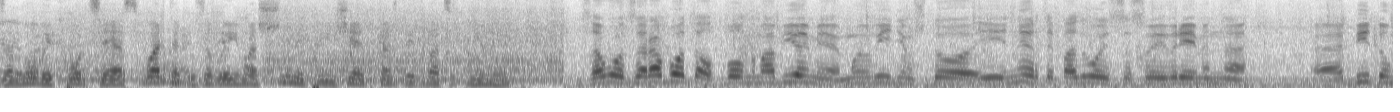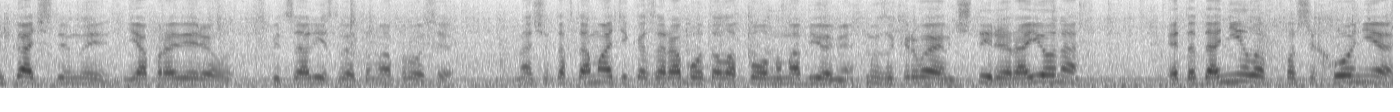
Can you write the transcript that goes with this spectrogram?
За новой порцией асфальта грузовые машины приезжают каждые 20 минут. Завод заработал в полном объеме. Мы видим, что и инерты подводятся своевременно, битум качественный, я проверил, специалист в этом вопросе. Значит, автоматика заработала в полном объеме. Мы закрываем 4 района. Это Данилов, Пашихонье,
